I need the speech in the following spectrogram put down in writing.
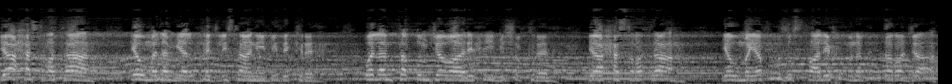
يا حسرتاه يوم لم يلهج لساني بذكره ولم تقم جوارحي بشكره. يا حسرتاه يوم يفوز الصالحون بالدرجات.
